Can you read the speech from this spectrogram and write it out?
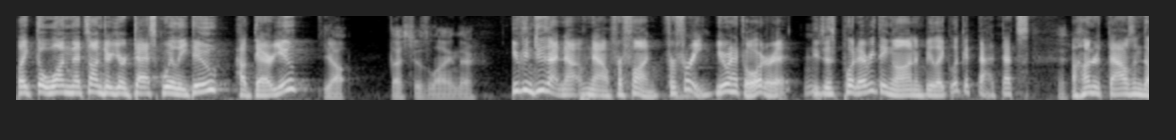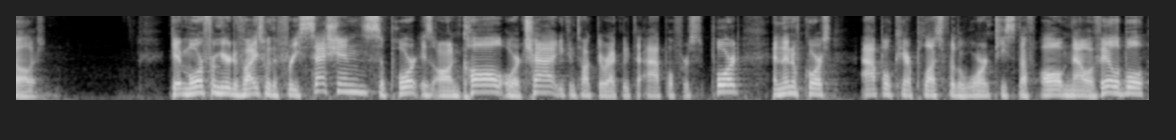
like the one that's under your desk, Willie Do, how dare you? Yeah, that's just lying there. You can do that now, now for fun, for free. Mm-hmm. You don't have to order it. You mm. just put everything on and be like, look at that. That's $100,000. Get more from your device with a free session. Support is on call or chat. You can talk directly to Apple for support. And then, of course, Apple Care Plus for the warranty stuff, all now available.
